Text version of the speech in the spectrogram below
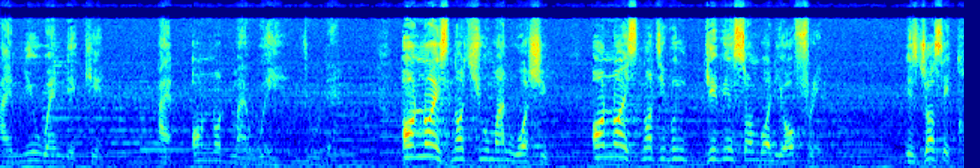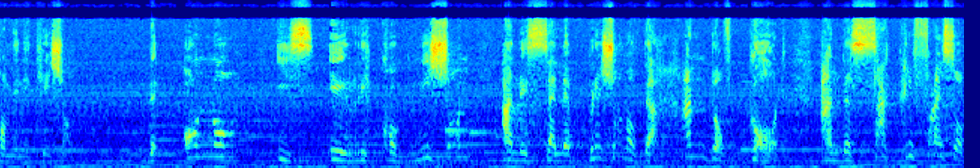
I knew when they came. I honored my way. Honor is not human worship. Honor is not even giving somebody offering. It's just a communication. The honor is a recognition and a celebration of the hand of God and the sacrifice of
